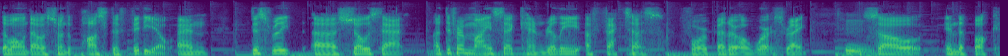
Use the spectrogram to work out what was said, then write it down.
the one that was shown the positive video. And this really uh, shows that a different mindset can really affect us for better or worse, right? So in the book,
